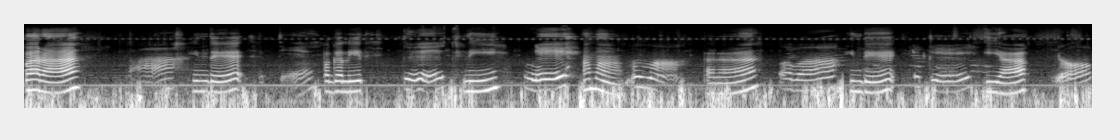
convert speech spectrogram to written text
Para Pa. hindi Te. pagalit. Ni Ni. ama. Mama. Para Baba. hindi Ate. iyak Yok.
